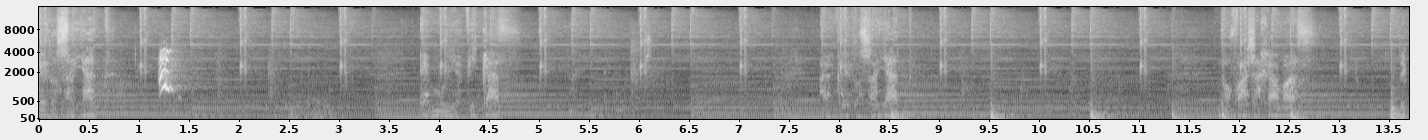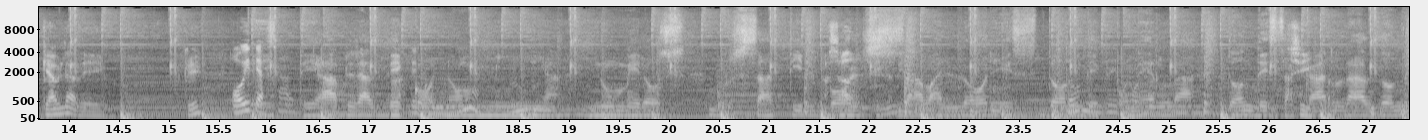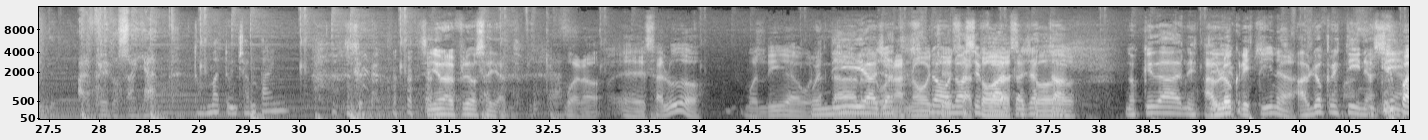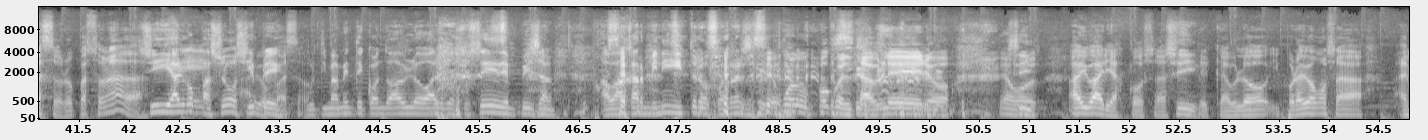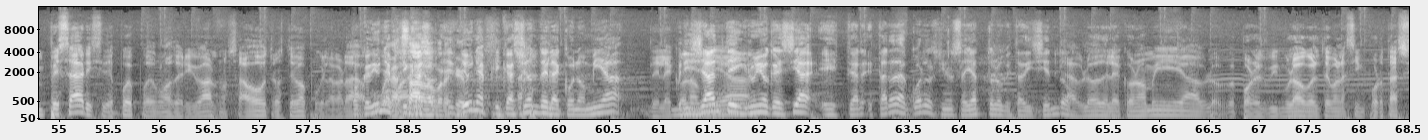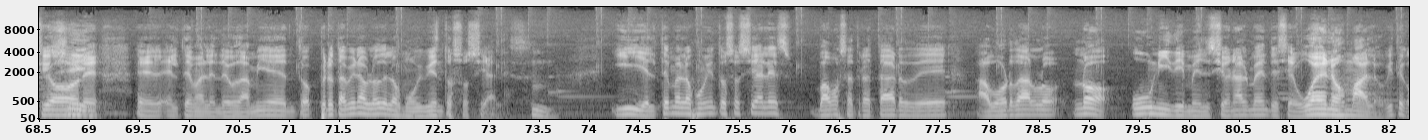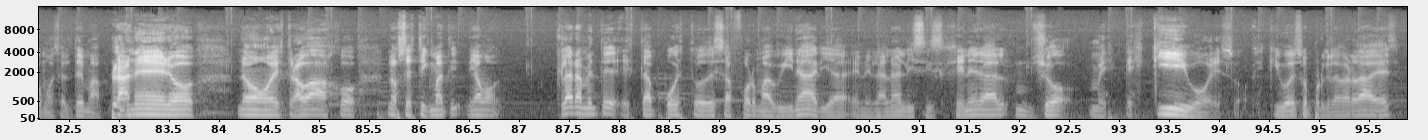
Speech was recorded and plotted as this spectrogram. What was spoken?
Alfredo Sayat. Es muy eficaz. Alfredo Sayat. No falla jamás. ¿De qué habla? ¿De qué? Hoy de asado. Te habla de economía, números, bursátil, bolsa, valores, dónde ¿Dónde ponerla, dónde sacarla, dónde... Alfredo Sayat. Tómate un champán. Señor Alfredo Sayat. Bueno, eh, saludo. Buen día, buenas Buen tardes, día, ya buenas noches no, no a hace todas falta, y ya todos. está. Nos queda este, ¿Habló Cristina? Habló Cristina, ¿Y sí. ¿Qué pasó? ¿No pasó nada? Sí, algo Sí. pasó, siempre, pasó. últimamente cuando hablo algo sucede, empiezan a bajar ministros, correrse. Se mueve un poco el tablero. digamos, Sí. Hay varias cosas Sí. que, que habló y por ahí vamos a, a empezar y si después podemos derivarnos a otros temas porque la verdad Porque dio una, asado, por dio una explicación de la economía, De la economía. brillante y lo único que decía, este, ¿estará de acuerdo el señor Sayat todo lo que está diciendo? Habló de la economía, habló por el vinculado con el tema de las importaciones, Sí. el, el tema del endeudamiento, pero también habló de los movimientos sociales. Mm. Y el tema de los movimientos sociales vamos a tratar de abordarlo no unidimensionalmente, decir bueno o malo, ¿viste cómo es el tema? Planero, no es trabajo, no se estigmatiza, digamos, claramente está puesto de esa forma binaria en el análisis general. Yo me esquivo eso, esquivo eso porque la verdad es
